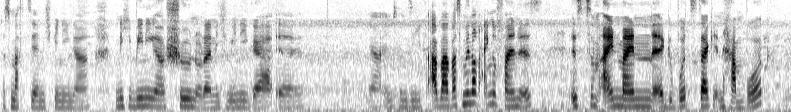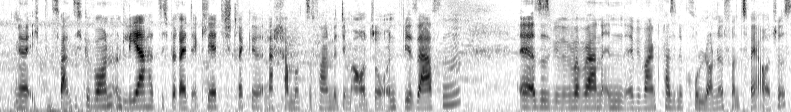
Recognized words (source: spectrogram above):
das macht sie ja nicht weniger, nicht weniger schön oder nicht weniger äh, ja, intensiv. Aber was mir noch eingefallen ist, ist zum einen mein äh, Geburtstag in Hamburg. Äh, ich bin 20 geworden und Lea hat sich bereit erklärt, die Strecke nach Hamburg zu fahren mit dem Auto. Und wir saßen, äh, also wir, waren in, äh, wir waren quasi eine Kolonne von zwei Autos.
